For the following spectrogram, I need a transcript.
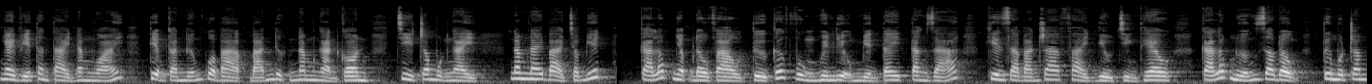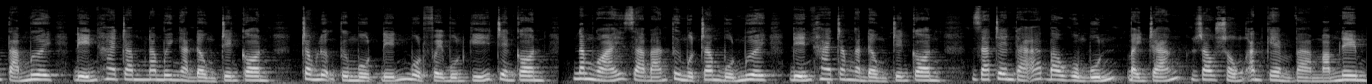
Ngày vía thần tài năm ngoái, tiệm cá nướng của bà bán được 5.000 con chỉ trong một ngày. Năm nay bà cho biết Cá lóc nhập đầu vào từ các vùng nguyên liệu miền Tây tăng giá, khiến giá bán ra phải điều chỉnh theo. Cá lóc nướng dao động từ 180 đến 250 ngàn đồng trên con, trọng lượng từ 1 đến 1,4 kg trên con. Năm ngoái, giá bán từ 140 đến 200 ngàn đồng trên con. Giá trên đã bao gồm bún, bánh tráng, rau sống ăn kèm và mắm nêm.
